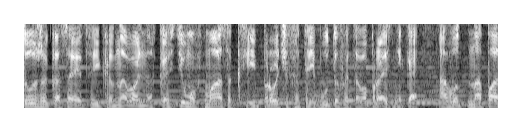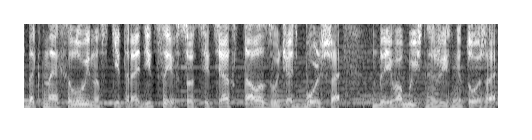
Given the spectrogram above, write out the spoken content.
Тоже касается и карнавальных костюмов, масок и прочих атрибутов этого праздника. А вот нападок на хэллоуиновские традиции в соцсетях стало звучать больше, да и в обычной жизни тоже.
